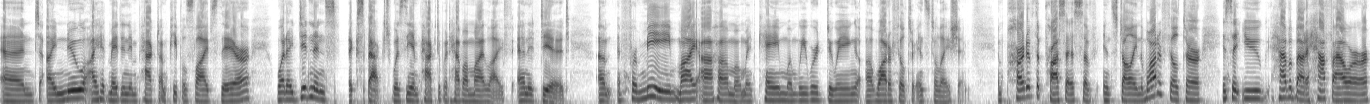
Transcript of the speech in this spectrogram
and I knew I had made an impact on people's lives there. What I didn't ins- expect was the impact it would have on my life, and it did. Um, and for me, my aha moment came when we were doing a water filter installation. And part of the process of installing the water filter is that you have about a half hour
